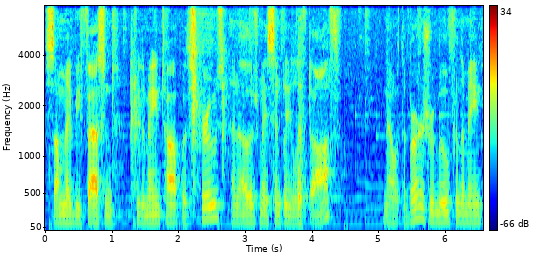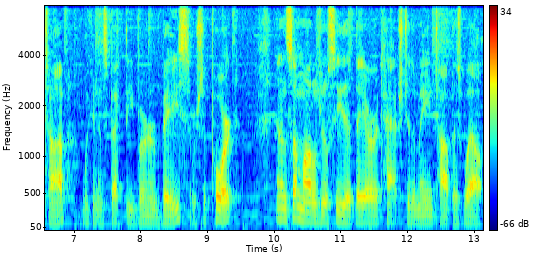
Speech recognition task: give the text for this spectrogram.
Some may be fastened to the main top with screws and others may simply lift off. Now with the burners removed from the main top, we can inspect the burner base or support and on some models you'll see that they are attached to the main top as well.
